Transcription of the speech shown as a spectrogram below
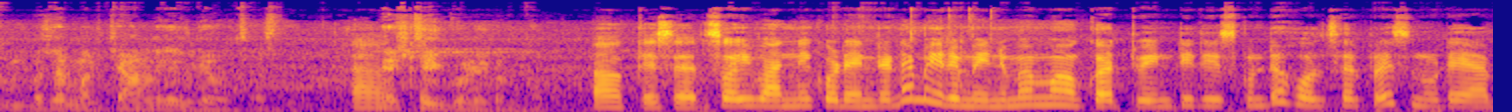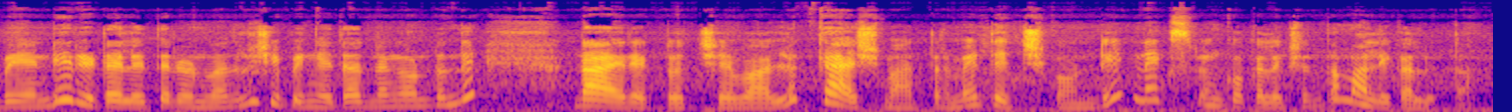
కంపల్సరీ మన ఛానల్కి ఇంకే వచ్చేస్తుంది. నెక్స్ట్ ఇంకోటి వెళ్తాం ఓకే సార్. సో ఇవన్నీ కూడా ఏంటంటే మీరు మినిమం ఒక ట్వంటీ తీసుకుంటే హోల్సేల్ ప్రైస్ నూట యాభై అండి. రిటైల్ అయితే రెండు వందలు షిప్పింగ్ అయితే అదనంగా ఉంటుంది. డైరెక్ట్ వచ్చే వాళ్ళు క్యాష్ మాత్రమే తెచ్చుకోండి. నెక్స్ట్ ఇంకో కలెక్షన్తో మళ్ళీ కలుద్దాం.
